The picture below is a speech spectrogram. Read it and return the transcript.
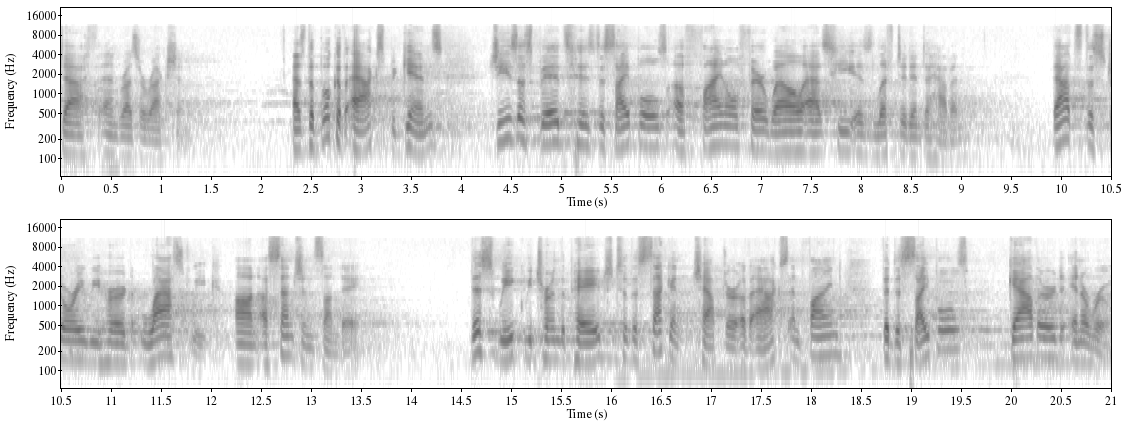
death, and resurrection. As the book of Acts begins, Jesus bids his disciples a final farewell as he is lifted into heaven. That's the story we heard last week on Ascension Sunday. This week, we turn the page to the second chapter of Acts and find the disciples gathered in a room.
